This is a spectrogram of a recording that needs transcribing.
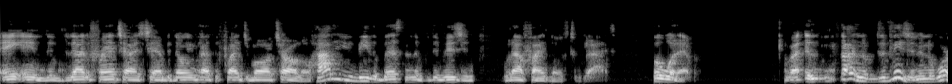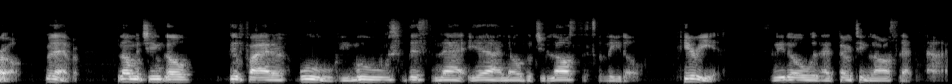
Ain't, ain't the guy the franchise champion don't even have to fight Jermall Charlo. How do you be the best in the division without fighting those two guys? But whatever. Right? And not in the division, in the world whatever. Lomachenko, good fighter. Woo, he moves, this and that. Yeah, I know, but you lost to Salido. Period. Salido was had 13 losses at the time.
